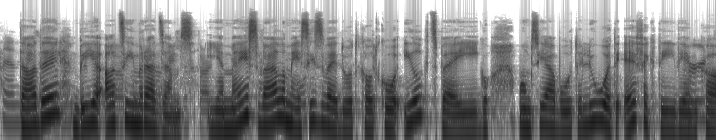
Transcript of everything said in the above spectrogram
Tādēļ bija acīm redzams, ja mēs vēlamies izveidot kaut ko ilgtspējīgu, mums jābūt ļoti efektīviem, kā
